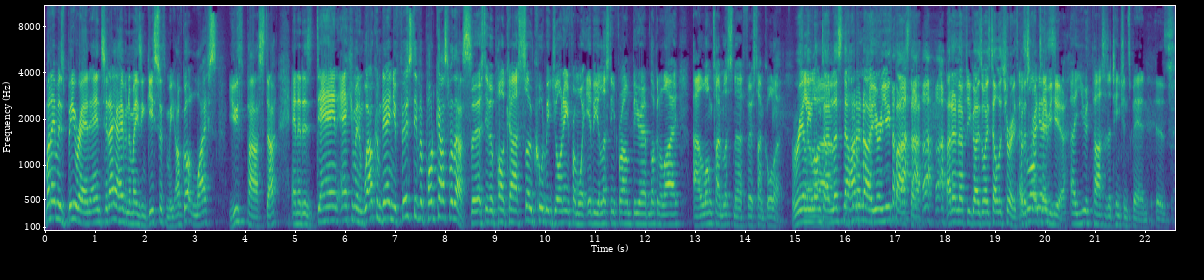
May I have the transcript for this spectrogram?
My name is B Rad, and today I have an amazing guest with me. I've got Life's youth pastor, and it is Dan Ackerman. Welcome, Dan, your first ever podcast with us. First ever podcast. So cool to be joining from wherever you're listening from. B Rad, not going to lie, a long time listener, first time caller. Really So, long time uh, listener. I don't know. You're a youth pastor. I don't know if you guys always tell the truth, but it's great to have you here. A youth pastor's attention span is.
